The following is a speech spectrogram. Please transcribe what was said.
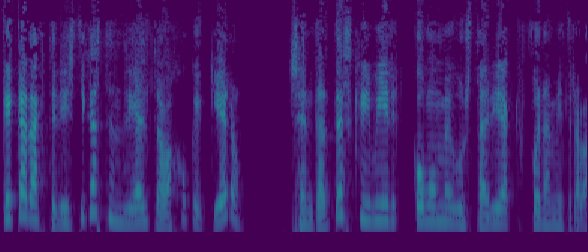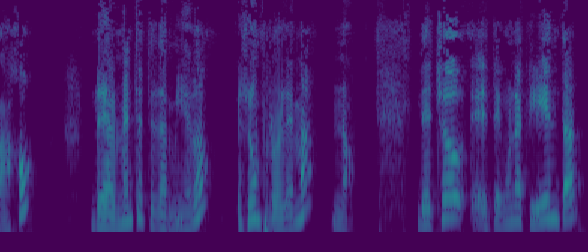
¿qué características tendría el trabajo que quiero? ¿Sentarte a escribir cómo me gustaría que fuera mi trabajo? ¿Realmente te da miedo? ¿Es un problema? No. De hecho, eh, tengo una clienta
